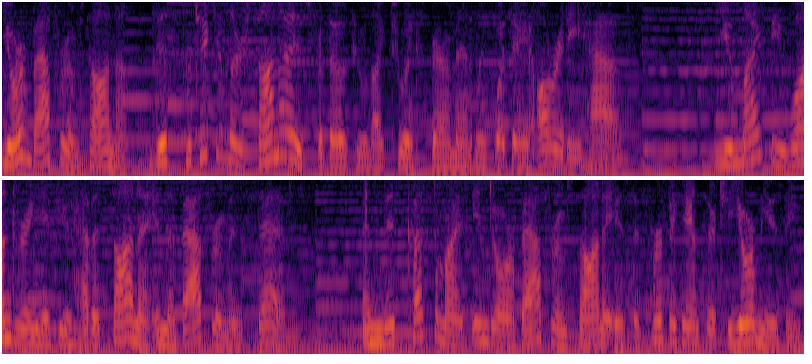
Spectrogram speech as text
Your bathroom sauna. This particular sauna is for those who like to experiment with what they already have. You might be wondering if you had a sauna in the bathroom instead. And this customized indoor bathroom sauna is the perfect answer to your musing.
